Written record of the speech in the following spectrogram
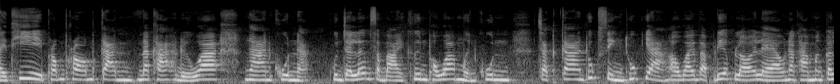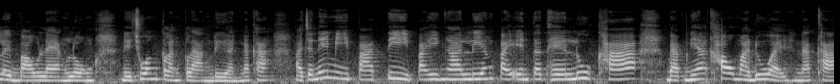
ลาย ๆ ที่พร้อม ๆ กันนะคะ หรือว่างานคุณอะ คุณจะเริ่มสบายขึ้น เพราะว่าเหมือนคุณจัดการทุกสิ่งทุกอย่างเอาไว้แบบเรียบร้อยแล้วนะคะ มันก็เลยเบาแรงลงในช่วงกลางๆเดือนนะคะ อาจจะได้มีปาร์ตี้ไปงานเลี้ยงไปเอนเตอร์เทนลูกค้าแบบเนี้ยเข้ามาด้วยนะคะ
